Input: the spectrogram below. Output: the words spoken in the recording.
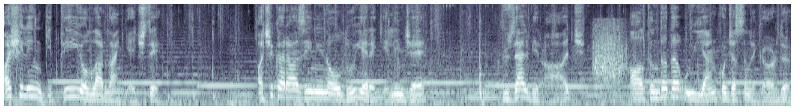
Aşil'in gittiği yollardan geçti. Açık arazinin olduğu yere gelince güzel bir ağaç, altında da uyuyan kocasını gördü.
